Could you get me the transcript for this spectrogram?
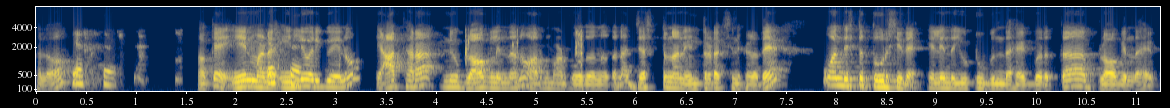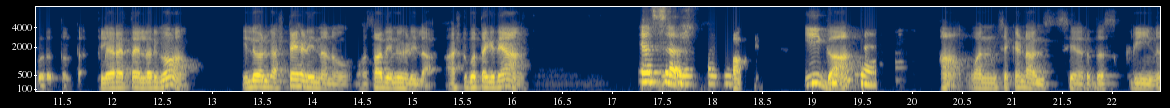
ಹಲೋ ಓಕೆ ಏನ್ ಮಾಡ. ಇಲ್ಲಿವರೆಗೂ ಏನು? ಯಾವ ತರ ನೀವು ಬ್ಲಾಗ್ ಲಿಂದನು ಅರ್ನ್ ಮಾಡ್ಬೋದು ಅನ್ನೋದನ್ನ ಜಸ್ಟ್ ನಾನು ಇಂಟ್ರೊಡಕ್ಷನ್ ಹೇಳಿದೆ. ಒಂದಿಷ್ಟು ತೋರಿಸಿದೆ. ಎಲ್ಲಿಂದ ಯೂಟ್ಯೂಬ್ ಇಂದ ಹೇಗ್ ಬರುತ್ತಾ ಬ್ಲಾಗ್ ಇಂದ ಹೇಗ್ ಬರುತ್ತಂತ ಕ್ಲಿಯರ್ ಆಯ್ತಾ ಎಲ್ಲರಿಗೂ? ಇಲ್ಲಿವರೆಗೂ ಅಷ್ಟೇ ಹೇಳಿ ನಾನು. ಹೊಸದೇನು ಹೇಳಿಲ್ಲ. ಅಷ್ಟು ಗೊತ್ತಾಗಿದ್ಯಾ? Yes, sir. Okay. ಈಗ. ಹಾ one second all share the screen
